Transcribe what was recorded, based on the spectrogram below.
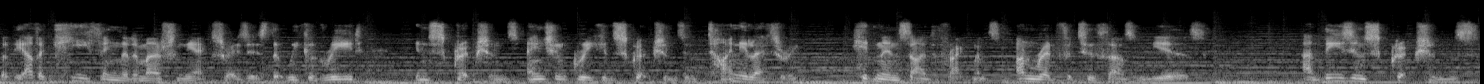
But the other key thing that emerged from the x rays is that we could read inscriptions, ancient Greek inscriptions in tiny lettering, hidden inside the fragments, unread for 2,000 years. And these inscriptions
